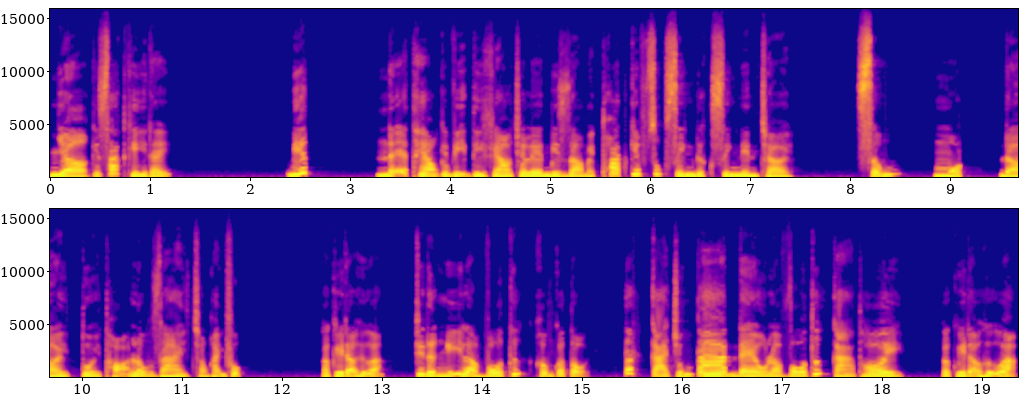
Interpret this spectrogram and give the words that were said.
Nhờ cái xác khỉ đấy, biết nễ theo cái vị tỳ kheo cho nên bây giờ mới thoát kiếp súc sinh được sinh lên trời, sống một đời tuổi thọ lâu dài trong hạnh phúc. Các quý đạo hữu ạ, chứ đừng nghĩ là vô thức không có tội. Tất cả chúng ta đều là vô thức cả thôi các quý đạo hữu ạ.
